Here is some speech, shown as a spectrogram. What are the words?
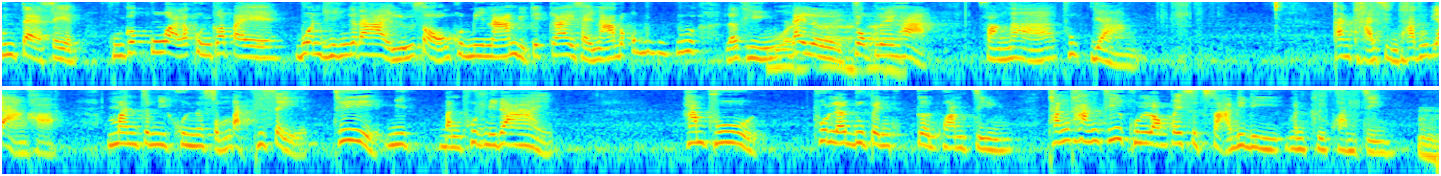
คุณแต่เสร็จคุณก็กลัวแล้วคุณก็ไปบ้วนทิ้งก็ได้ หรือสองคุณมีน้ำอยู่ใกล้ๆใส่น้ำแล้วก็ปุ๊บๆๆแล้วทิ้งบ้วนได้เลยอ่าจบเลยค่ะ ฟังนะคะทุกอย่าง การขายสินค้าทุกอย่างค่ะ มันจะมีคุณสมบัติพิเศษที่มีมันพูดไม่ได้ ห้ามพูด พูดแล้วดูเป็นเกินความจริง ทั้งๆที่คุณลองไปศึกษาดีๆ มันคือความจริง อืม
